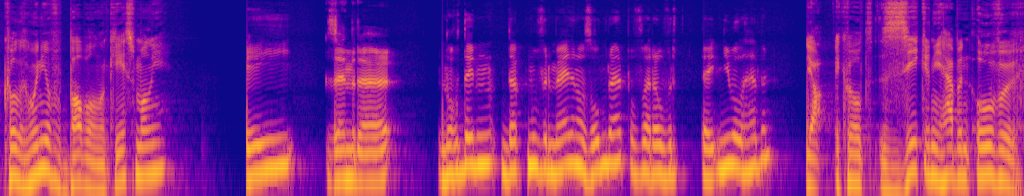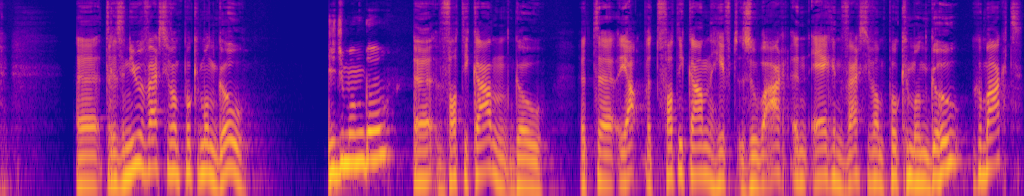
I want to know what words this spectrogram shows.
Ik wil er gewoon niet over babbelen, oké Smolly? Hey, zijn er nog dingen dat ik moet vermijden als onderwerp of waarover dat je het niet wil hebben? Ja, ik wil het zeker niet hebben over... eh, er is een nieuwe versie van Pokémon Go. Digimon Go? Eh, Vaticaan Go. Het, eh, ja, het Vaticaan heeft zowaar een eigen versie van Pokémon Go gemaakt.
